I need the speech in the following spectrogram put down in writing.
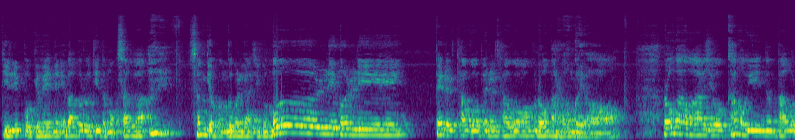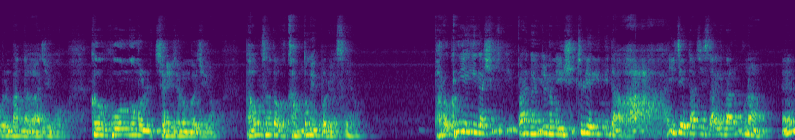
빌립보 교회는 에바그로디드 목사가 성경 헌금을 가지고 멀리 멀리 배를 타고 배를 타고 로마로 온 거예요. 로마 와가지고 감옥에 있는 바울을 만나가지고 그 후원금을 전해주는 거지요. 바울 사도가 감동해 버렸어요. 바로 그 얘기가 방금 읽으면 10절 얘기입니다. 아, 이제 다시 싹이 나는구나. 에? 예?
